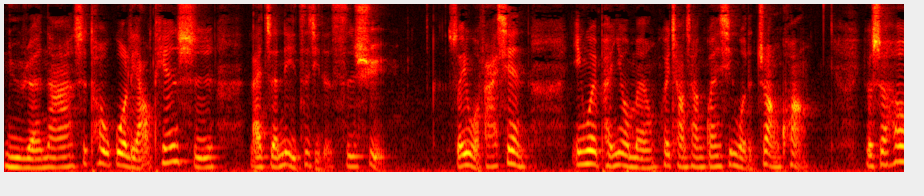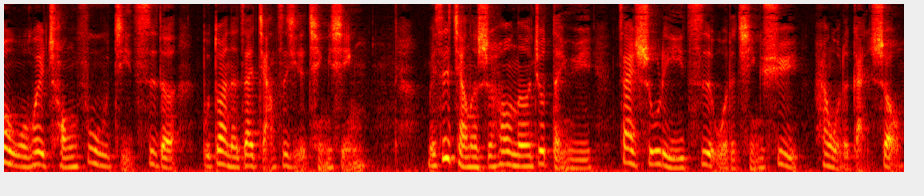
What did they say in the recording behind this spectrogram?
女人啊是透过聊天时来整理自己的思绪，所以我发现，因为朋友们会常常关心我的状况，有时候我会重复几次的，不断的在讲自己的情形。每次讲的时候呢，就等于再梳理一次我的情绪和我的感受。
